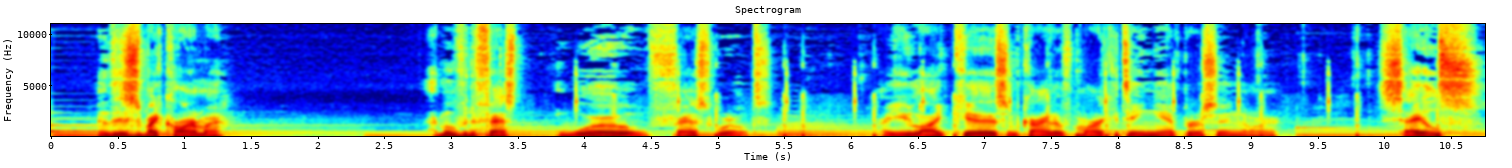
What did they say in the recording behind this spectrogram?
And this is my karma. I move in a fast... Whoa, fast world. Are you like uh, some kind of marketing uh, person or sales?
